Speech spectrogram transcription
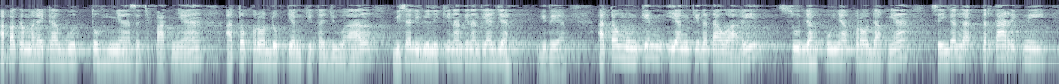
Apakah mereka butuhnya secepatnya atau produk yang kita jual bisa dimiliki nanti-nanti aja gitu ya. Atau mungkin yang kita tawari sudah punya produknya sehingga nggak tertarik nih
